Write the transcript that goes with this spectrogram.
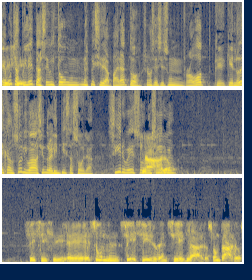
en sí, muchas sí. piletas he visto un- una especie de aparato, yo no sé si es un robot, que, que lo dejan solo y va haciendo la limpieza sola. ¿Sirve eso? ¿No Claro. sirve? Sí, sí, sí. Eh, es un. Sí, sirven, sí, claro. Son caros.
